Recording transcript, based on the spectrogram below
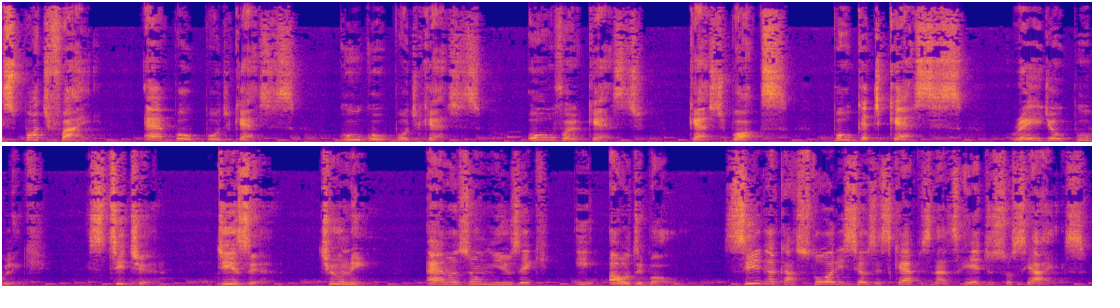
Spotify, Apple Podcasts, Google Podcasts, Overcast, Castbox, Pocket Casts, Radio Public, Stitcher, Deezer, Tuning, Amazon Music e Audible. Siga Castor e seus escapes nas redes sociais.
